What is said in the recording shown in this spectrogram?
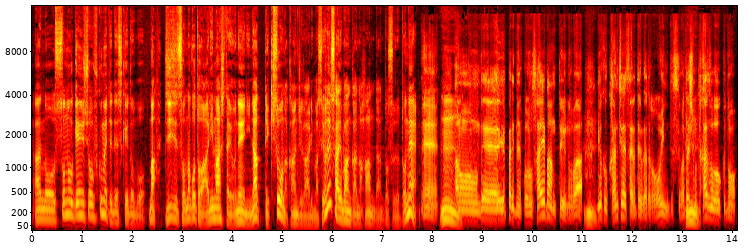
あのその現象を含めてですけども、まあ、事実そんなことはありましたよねになってきそうな感じがありますよね裁判官の判断とするとね。ねうん、あのでやっぱりねこの裁判というのは、うん、よく勘違いされてる方が多いんです私も数多くの、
